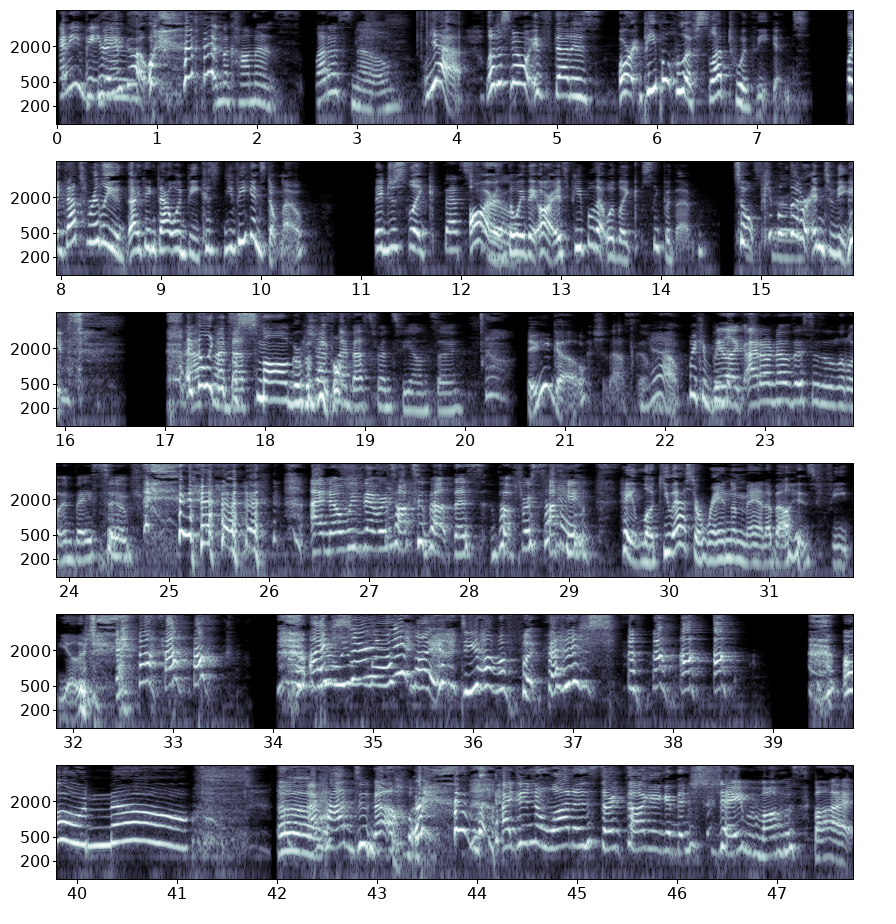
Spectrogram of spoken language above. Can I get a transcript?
Any vegans go. in the comments, let us know. yeah, let us know if that is, or people who have slept with vegans. Like that's really, I think that would be because vegans don't know. They just like That's are true. the way they are. It's people that would like sleep with them. So That's people true. that are into vegans. I feel like that's best- a small group of people. my best friend's fiance. There you go. I should ask him. Yeah, we could Be like, I don't know this is a little invasive. I know we've never talked about this, but for science. Hey, look, you asked a random man about his feet the other day. I sure did. Do you have a foot fetish? oh no! I Uh, had to know. I didn't want to start talking and then shame him on the spot.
